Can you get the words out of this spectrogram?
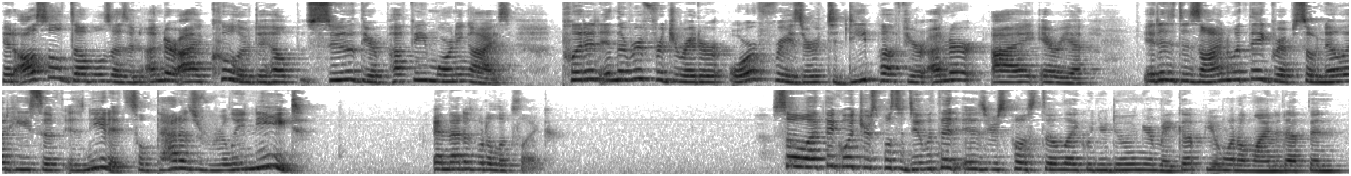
It also doubles as an under eye cooler to help soothe your puffy morning eyes. Put it in the refrigerator or freezer to depuff your under eye area. It is designed with a grip so no adhesive is needed. So that is really neat. And that is what it looks like. So I think what you're supposed to do with it is you're supposed to like when you're doing your makeup, you want to line it up and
